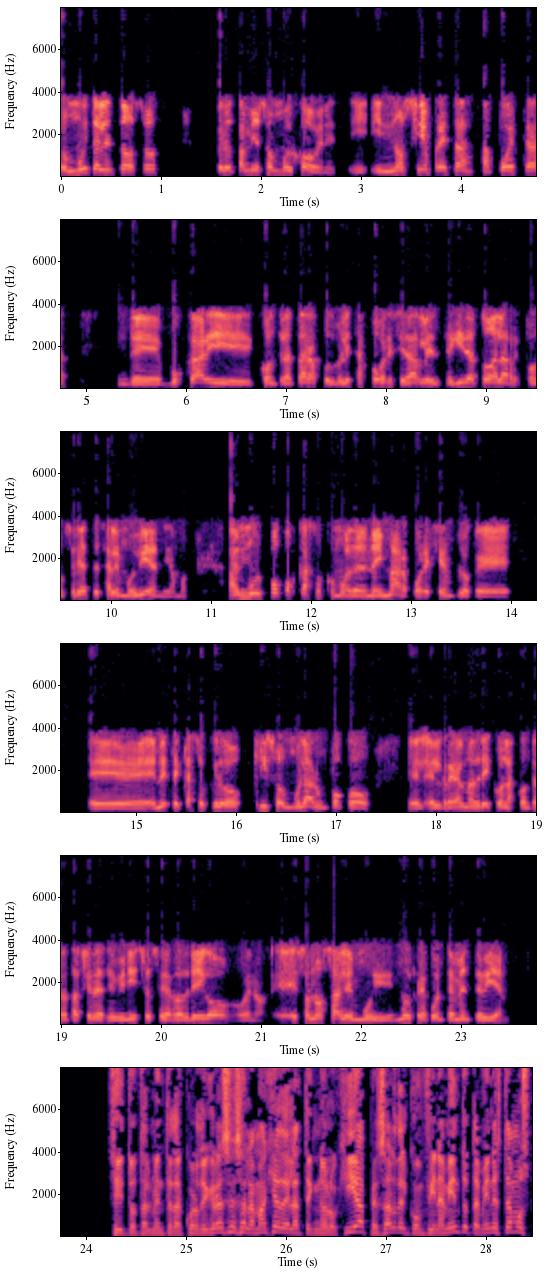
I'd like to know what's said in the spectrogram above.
Son muy talentosos, pero también son muy jóvenes. Y, no siempre estas apuestas de buscar y contratar a futbolistas jóvenes y darle enseguida toda la responsabilidad te salen muy bien, digamos. Hay muy pocos casos como el de Neymar, por ejemplo, que eh, en este caso creo quiso emular un poco el, Real Madrid con las contrataciones de Vinicius y de Rodrigo. Bueno, eso no sale muy, muy frecuentemente bien. Sí, totalmente de acuerdo. Y gracias a la magia de la tecnología, a pesar del confinamiento, también estamos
